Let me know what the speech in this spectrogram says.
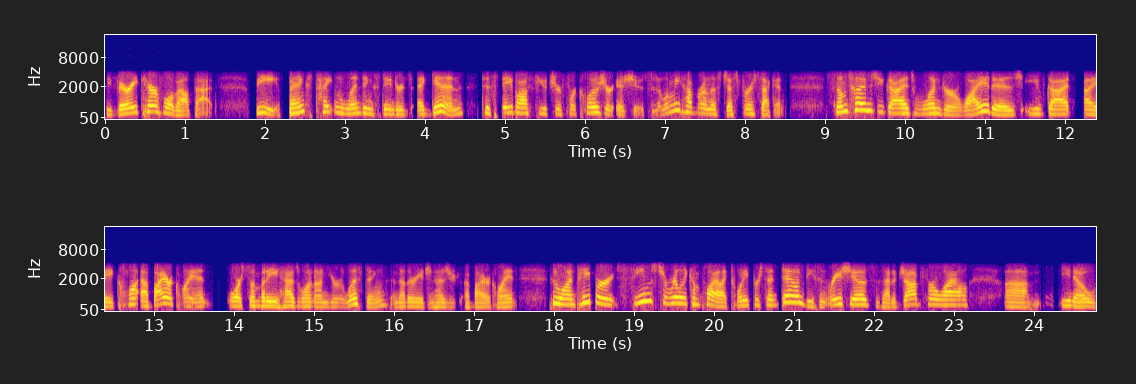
Be very careful about that. B, banks tighten lending standards again to stave off future foreclosure issues. So let me hover on this just for a second. Sometimes you guys wonder why it is you've got a, a buyer client or somebody has one on your listing, another agent has a buyer client, who on paper seems to really comply, like 20% down, decent ratios, has had a job for a while, um, you know,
